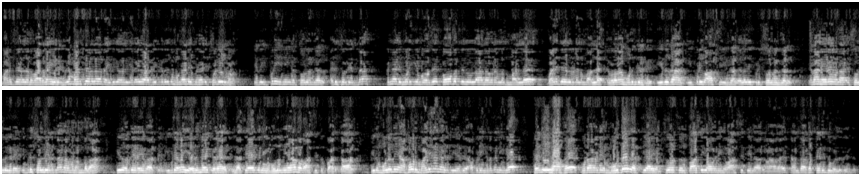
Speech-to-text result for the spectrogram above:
மனுஷ எழுதின மாதிரி தான் இருக்குது. மனுஷ எழுதாத இதுக்கு இறை வார்த்தைங்கிறதுக்கு முன்னாடி முன்னாடி சொல்லியிருக்கணும். இதை இப்படி நீங்கள் தொழுங்கள். அப்படி சொல்லியிருந்தா பின்னாடி முடிக்கும் போது கோபத்தில் உள்ளானவர்களதும் அல்ல வழிதேவர்களும் அல்ல. இவ்வளவுதான் முடிஞ்சிருக்கு. இதுதான். இப்படி வாசியுங்கள். அல்லது இப்படி சொல்லுங்கள். நான் இறைவனா சொல்லுகிறேன். இப்படி சொல்லியிருந்தா நம்ம நம்பலாம். இது வந்து இறைவாத்தியம் இப்படி எல்லாம் எதுவுமே கிடையாது. இந்த அத்தியாயத்தை நீங்க முழுமையாக வாசித்து பார்த்தால் இது முழுமையாக ஒரு மனிதன் எழுதியது அப்படிங்கறத நீங்க தெளிவாக குரானுடைய முதல் அத்தியாயம் சூரத்தில் பாத்திகாவை நீங்க வாசித்தினார்களாக நன்றாக தெரிந்து கொள்ளுவீர்கள்.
